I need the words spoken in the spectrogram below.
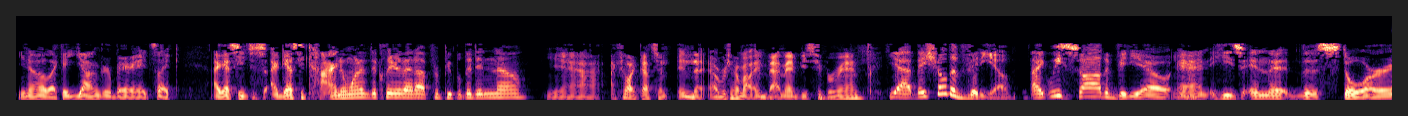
you know like a younger Barry? It's like I guess he just I guess he kind of wanted to clear that up for people that didn't know. Yeah, I feel like that's an, in the. Are we talking about in Batman v Superman? Yeah, they show the video. Like we saw the video, Yeah. and he's in the the store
